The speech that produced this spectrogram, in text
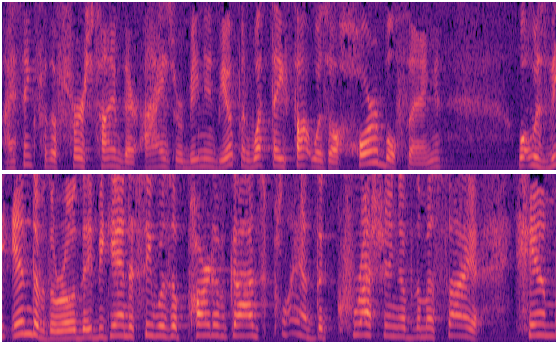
I think for the first time their eyes were beginning to be opened. What they thought was a horrible thing what was the end of the road they began to see was a part of God's plan, the crushing of the Messiah. Him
